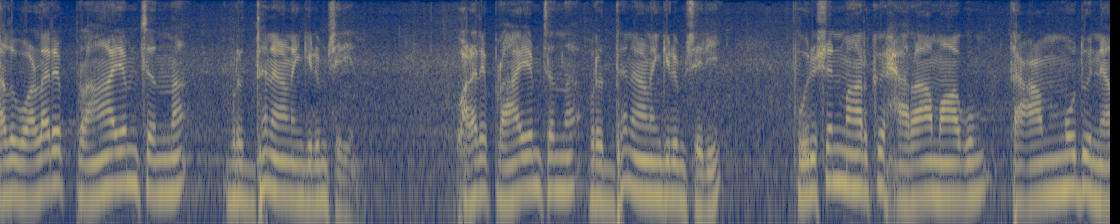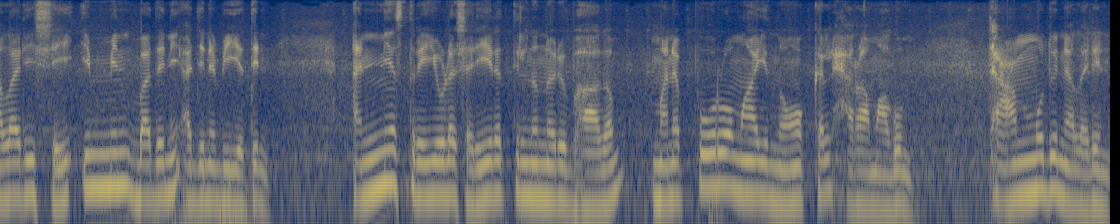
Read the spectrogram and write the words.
അത് വളരെ പ്രായം ചെന്ന വൃദ്ധനാണെങ്കിലും ശരി. വളരെ പ്രായം ചെന്ന വൃദ്ധനാണെങ്കിലും ശരി. പുരുഷന്മാർക്ക് ഹറാമാകും. തഅമ്മുദു നവരി ഷെയ്ഇമ്മിൻ ബദനി അജ്നബിയത്തിൻ. അന്യ സ്ത്രീയുടെ ശരീരത്തിൽ നിന്നൊരു ഭാഗം മനഃപൂർവമായി നോക്കൽ ഹറാമാകും. താമുദു നലരിൻ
